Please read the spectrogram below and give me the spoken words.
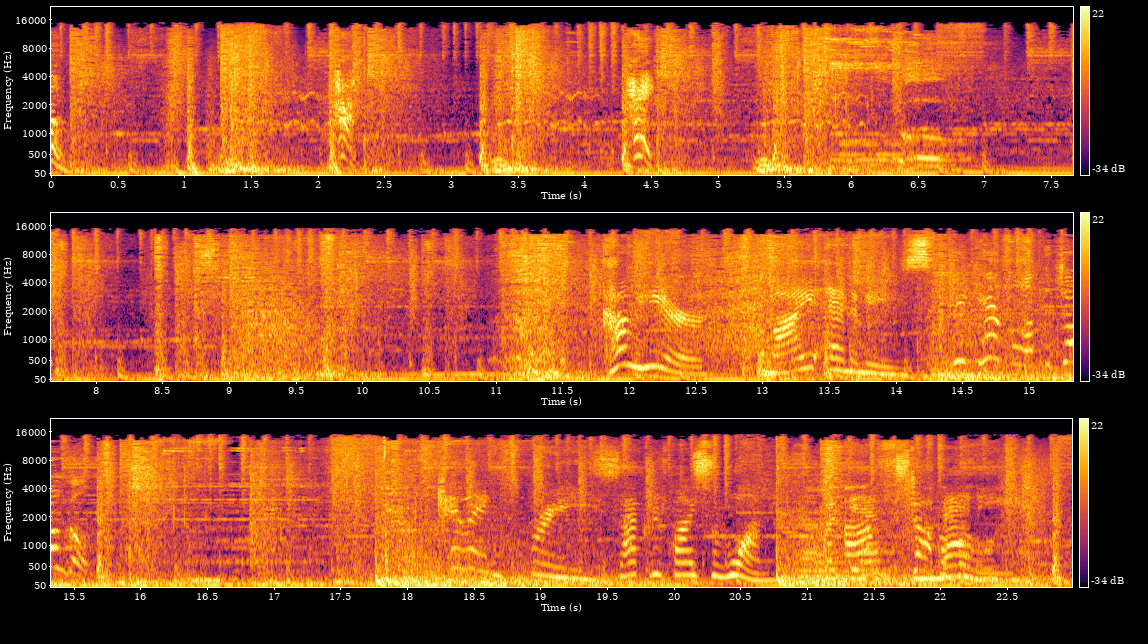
Come here, my enemies. Be careful of the jungle! Killing spree. Sacrifice one, Unstoppable. many.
